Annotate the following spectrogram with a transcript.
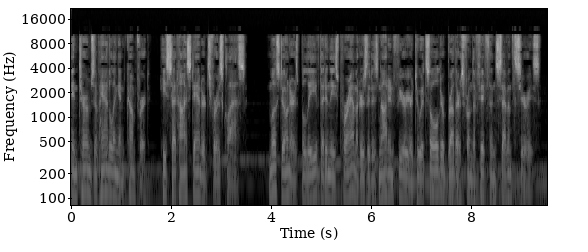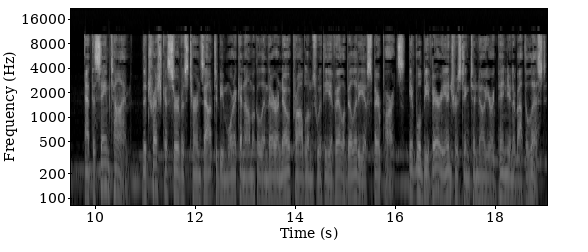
in terms of handling and comfort, he set high standards for his class. Most owners believe that in these parameters it is not inferior to its older brothers from the 5th and 7th series. At the same time, the Treshka service turns out to be more economical and there are no problems with the availability of spare parts. It will be very interesting to know your opinion about the list.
